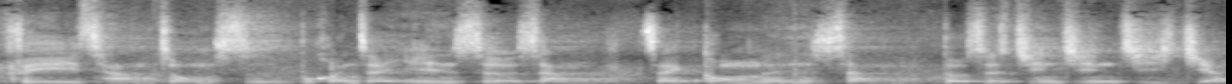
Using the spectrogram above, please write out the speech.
非常重视，不管在颜色上、在功能上，都是斤斤计较。”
